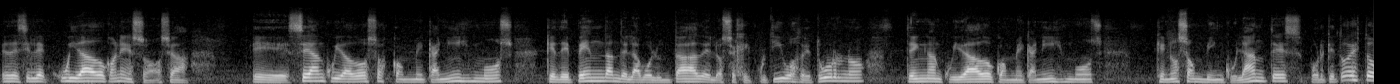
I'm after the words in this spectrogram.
es decirle cuidado con eso, o sea, eh, sean cuidadosos con mecanismos que dependan de la voluntad de los ejecutivos de turno, tengan cuidado con mecanismos que no son vinculantes, porque todo esto,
